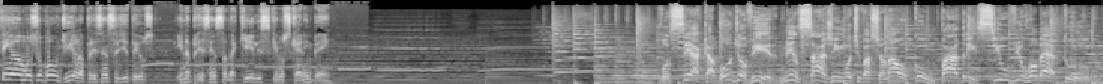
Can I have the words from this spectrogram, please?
Tenhamos um bom dia na presença de Deus e na presença daqueles que nos querem bem. Você acabou de ouvir Mensagem Motivacional com o Padre Silvio Roberto.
